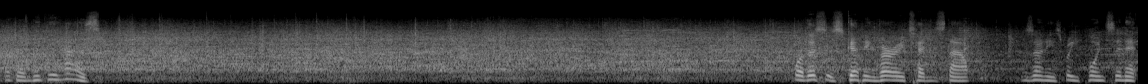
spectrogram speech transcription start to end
I don't think he has. Well, this is getting very tense now. There's only three points in it.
